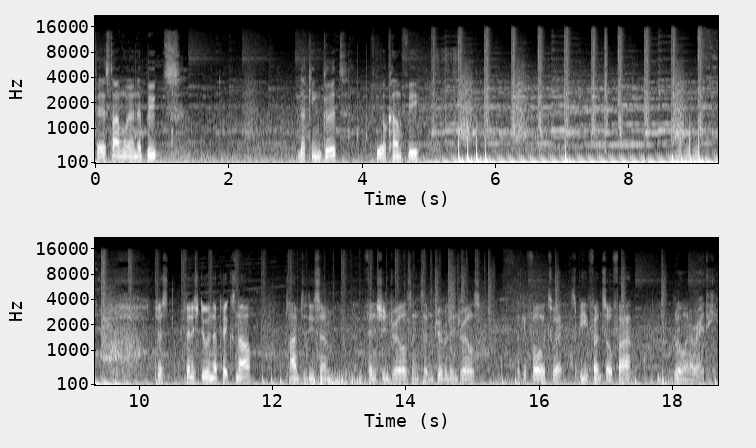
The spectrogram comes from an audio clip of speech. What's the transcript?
First time wearing the boots. Looking good, feel comfy. Just finished doing the pics now. Time to do some finishing drills and some dribbling drills. Looking forward to it. It's been fun so far. Glowing already.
